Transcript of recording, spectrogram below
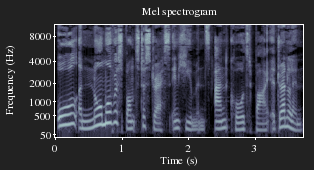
all a normal response to stress in humans and caused by adrenaline.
